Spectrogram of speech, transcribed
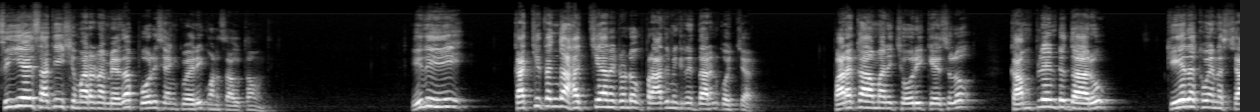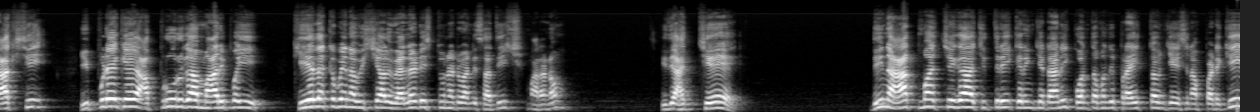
సిఏ సతీష్ మరణం మీద పోలీస్ ఎంక్వైరీ కొనసాగుతూ ఉంది. ఇది ఖచ్చితంగా హత్య అనేటువంటి ఒక ప్రాథమిక నిర్ధారణకు వచ్చారు. పరకామణి చోరీ కేసులో కంప్లైంట్దారు కీలకమైన సాక్షి ఇప్పుడేకే అప్రూవ్గా మారిపోయి కీలకమైన విషయాలు వెల్లడిస్తున్నటువంటి సతీష్ మరణం. ఇది హత్యే. దీన్ని ఆత్మహత్యగా చిత్రీకరించడానికి కొంతమంది ప్రయత్నం చేసినప్పటికీ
